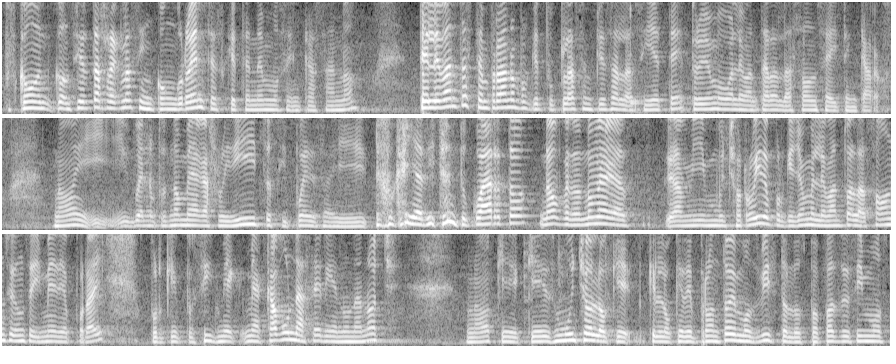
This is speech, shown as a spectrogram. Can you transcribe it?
pues con, con ciertas reglas incongruentes que tenemos en casa, ¿no? Te levantas temprano porque tu clase empieza a las 7, pero yo me voy a levantar a las 11 y te encargo. ¿no? Y, bueno, pues no me hagas ruiditos si puedes ahí, tengo calladito en tu cuarto, ¿no? Pero no me hagas a mí mucho ruido porque yo me levanto a las 11, 11 y media por ahí, porque pues sí, me, me acabo una serie en una noche. ¿No? Que, que, es mucho lo que, que, lo que de pronto hemos visto. Los papás decimos,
